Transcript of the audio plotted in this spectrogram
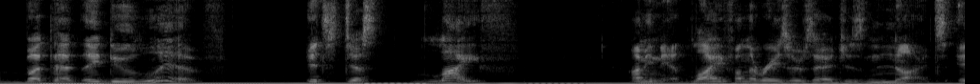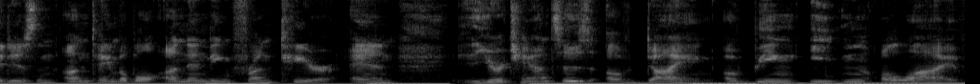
but that they do live. It's just life. I mean, life on the razor's edge is nuts. It is an untamable, unending frontier, and your chances of dying, of being eaten alive,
